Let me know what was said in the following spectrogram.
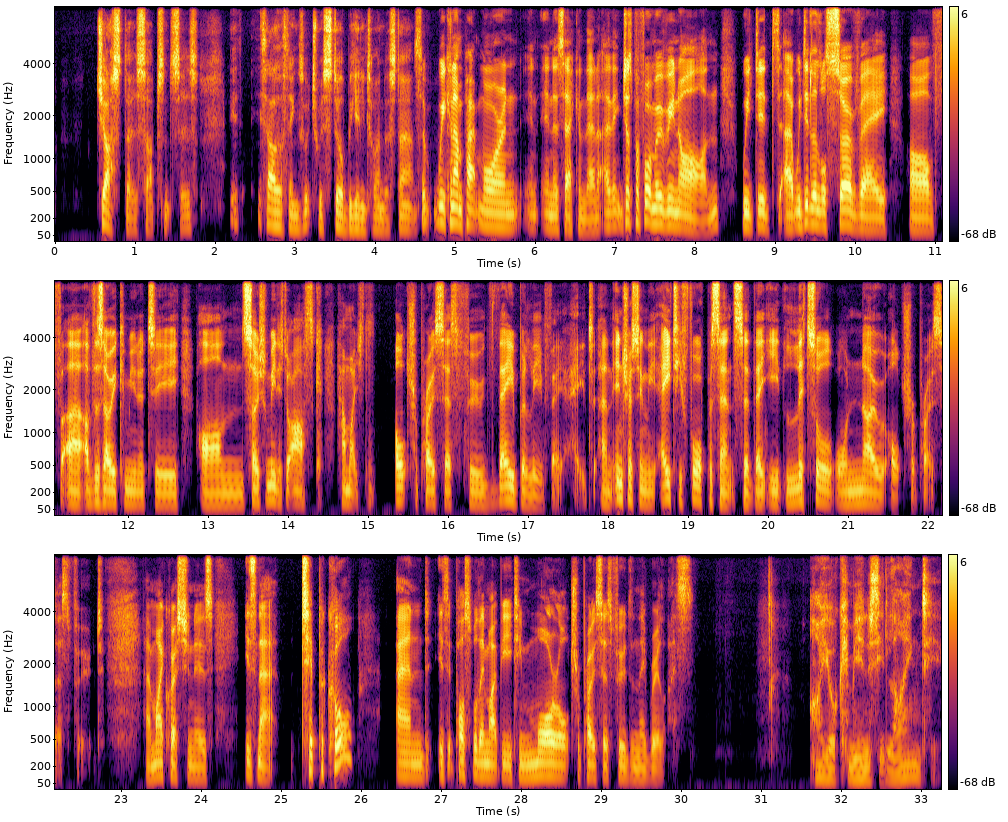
just those substances. It, it's other things which we're still beginning to understand. So we can unpack more in, in, in a second. Then I think just before moving on, we did uh, we did a little survey of uh, of the Zoe community on social media to ask how much ultra processed food they believe they ate, and interestingly, eighty four percent said they eat little or no ultra processed food. And my question is: Is that typical? And is it possible they might be eating more ultra processed food than they realize? Are your community lying to you?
